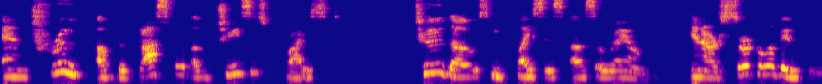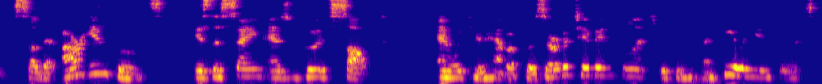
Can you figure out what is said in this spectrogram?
and truth of the gospel of Jesus Christ to those he places us around in our circle of influence so that our influence is the same as good salt. And we can have a preservative influence, we can have a healing influence,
